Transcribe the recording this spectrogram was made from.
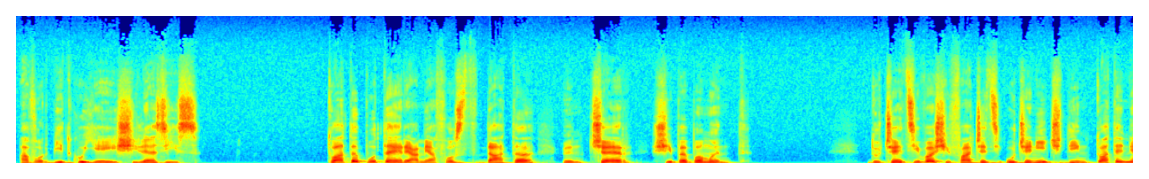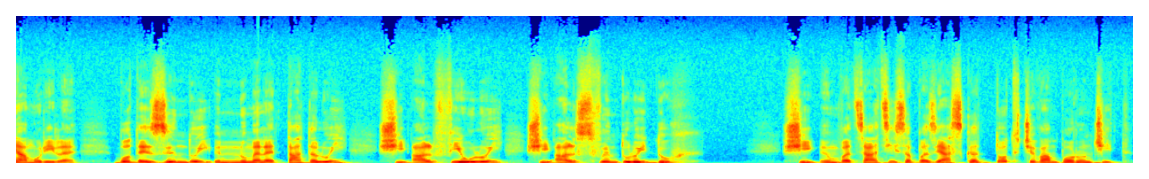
a vorbit cu ei și le-a zis, Toată puterea mi-a fost dată în cer și pe pământ. Duceți-vă și faceți ucenici din toate neamurile, botezându-i în numele Tatălui și al Fiului și al Sfântului Duh și învățați să păzească tot ce v-am poruncit.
